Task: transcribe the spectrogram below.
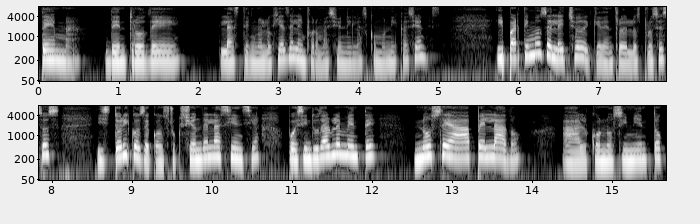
tema dentro de las tecnologías de la información y las comunicaciones. Y partimos del hecho de que dentro de los procesos históricos de construcción de la ciencia, pues indudablemente no se ha apelado al conocimiento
